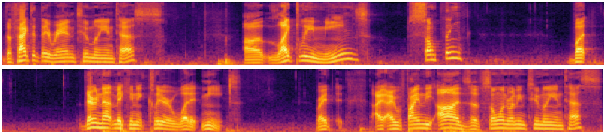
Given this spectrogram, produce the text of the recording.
the fact that they ran two million tests uh, likely means something, but they're not making it clear what it means, right? I, I find the odds of someone running two million tests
